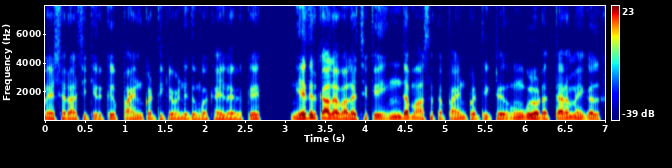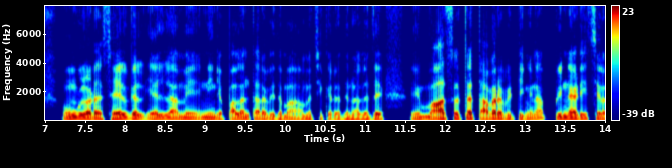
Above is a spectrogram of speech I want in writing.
மேஷராசிக்கு ராசிக்கு இருக்கு. பயன்படுத்திக்க வேண்டியது உங்க கையில இருக்கு. எதிர்கால வளர்ச்சிக்கு இந்த மாதத்தை பயன்படுத்திக்கிட்டு, உங்களோட திறமைகள், உங்களோட செயல்கள் எல்லாமே நீங்கள் பலன் தர விதமாக அமைச்சிக்கிறது நல்லது. மாதத்தை தவற விட்டிங்கன்னா பின்னாடி சில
